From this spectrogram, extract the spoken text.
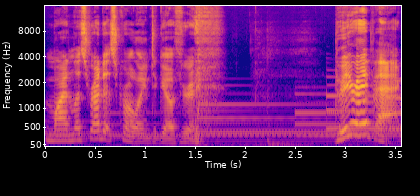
mindless Reddit scrolling to go through. Be right back.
